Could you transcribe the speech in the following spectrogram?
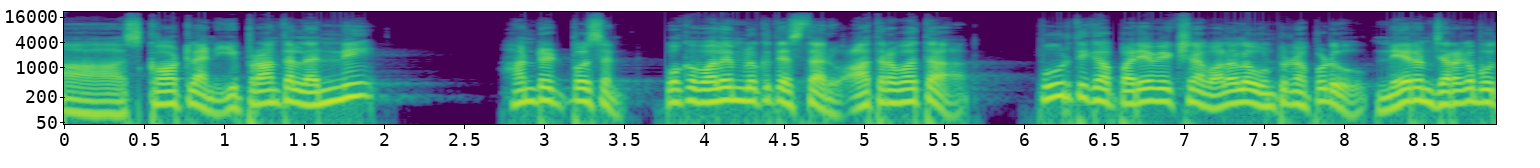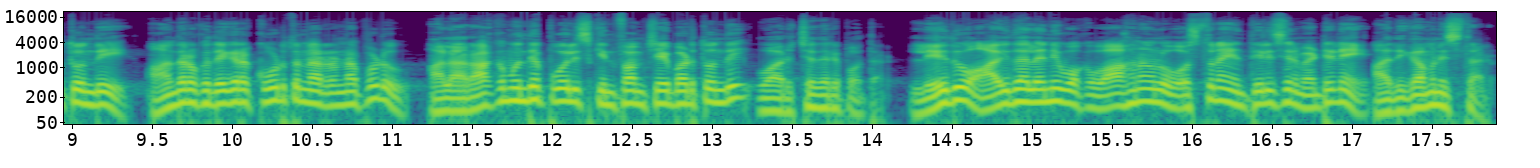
ఆ స్కాట్లాండ్ ఈ ప్రాంతాలన్నీ హండ్రెడ్ పర్సెంట్ ఒక వలయంలోకి తెస్తారు. ఆ తర్వాత పూర్తిగా పర్యవేక్షణ వలలో ఉంటున్నప్పుడు నేరం జరగబోతుంది. అందరూ ఒక దగ్గర కూడుతున్నారన్నప్పుడు అలా రాకముందే పోలీస్కి ఇన్ఫార్మ్ చేయబడుతుంది. వారు చెదరిపోతారు. లేదు ఆయుధాలన్నీ ఒక వాహనంలో వస్తున్నాయని తెలిసిన వెంటనే అది గమనిస్తారు.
